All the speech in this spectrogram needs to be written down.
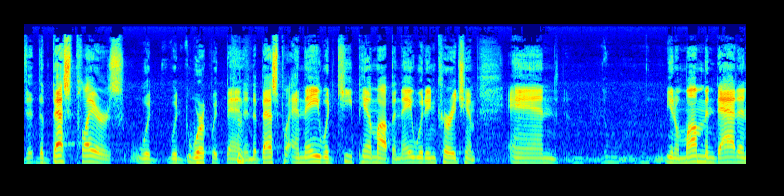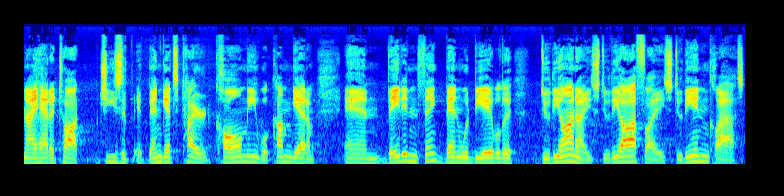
the, the best players would, would work with Ben. Hmm. And the best and they would keep him up and they would encourage him. And you know, mom and dad and I had a talk. Geez, if, if Ben gets tired, call me. We'll come get him. And they didn't think Ben would be able to do the on ice, do the off ice, do the in class.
